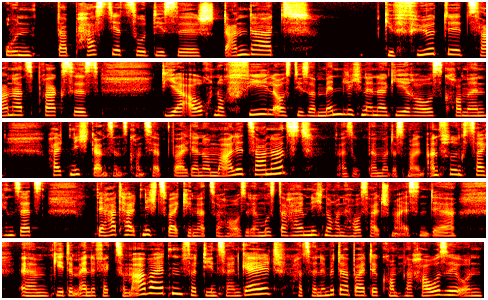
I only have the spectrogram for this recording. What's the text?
Und da passt jetzt so diese Standard geführte Zahnarztpraxis, die ja auch noch viel aus dieser männlichen Energie rauskommen, halt nicht ganz ins Konzept, weil der normale Zahnarzt, also wenn man das mal in Anführungszeichen setzt, der hat halt nicht zwei Kinder zu Hause, der muss daheim nicht noch einen Haushalt schmeißen, der ähm, geht im Endeffekt zum Arbeiten, verdient sein Geld, hat seine Mitarbeiter, kommt nach Hause und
